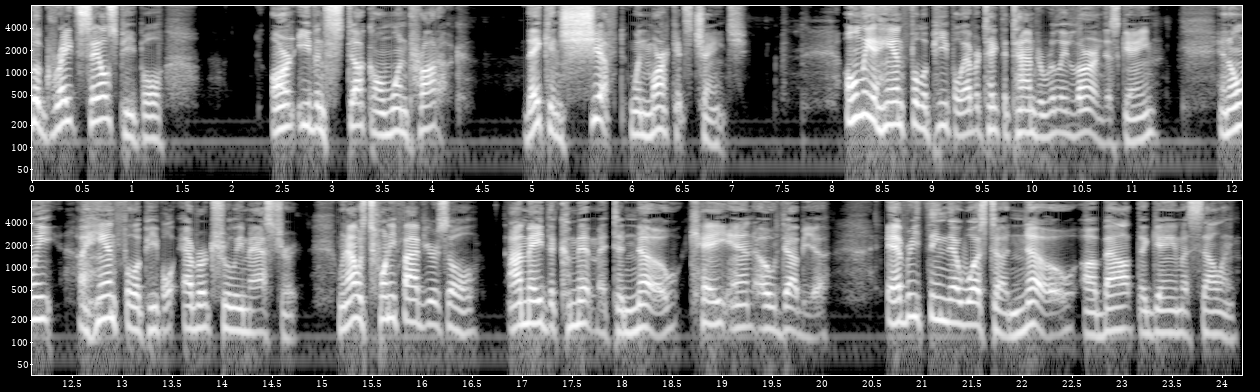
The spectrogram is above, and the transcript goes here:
Look, great salespeople aren't even stuck on one product. They can shift when markets change. Only a handful of people ever take the time to really learn this game, and only a handful of people ever truly master it. When I was 25 years old, I made the commitment to know, K N O W, everything there was to know about the game of selling.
